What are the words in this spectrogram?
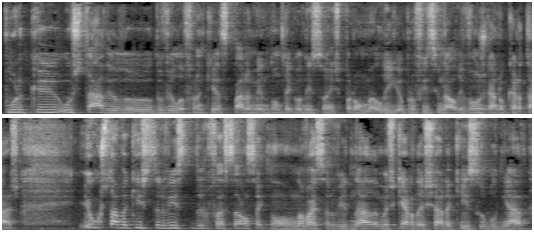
porque o estádio do, do Vila Franquense claramente não tem condições para uma liga profissional e vão jogar no cartaz. Eu gostava que isto servisse de reflexão, sei que não, não vai servir de nada, mas quero deixar aqui sublinhado.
